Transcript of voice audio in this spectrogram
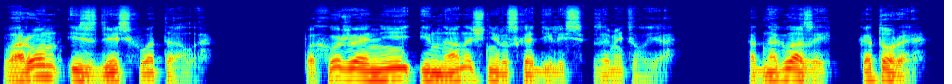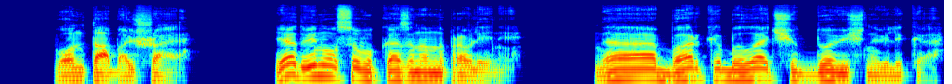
Ворон и здесь хватало. Похоже, они и на ночь не расходились, заметил я. Одноглазый, которая? Вон та большая. Я двинулся в указанном направлении. Да, барка была чудовищно велика.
